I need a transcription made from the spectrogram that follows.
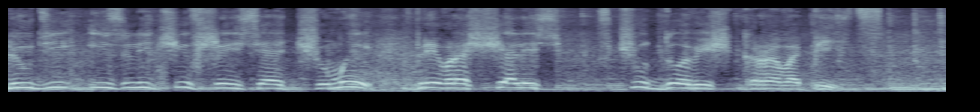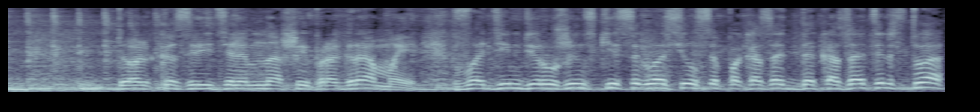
Люди, излечившиеся от чумы, превращались в чудовищ-кровопийц. Только зрителям нашей программы Вадим Деружинский согласился показать доказательства,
